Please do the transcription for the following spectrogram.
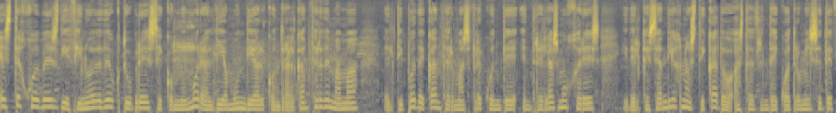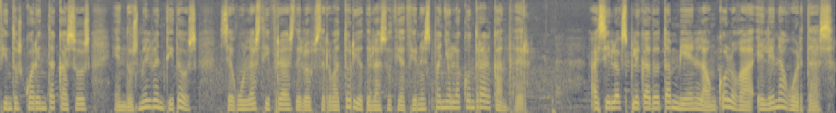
Este jueves 19 de octubre se conmemora el Día Mundial contra el Cáncer de Mama, el tipo de cáncer más frecuente entre las mujeres y del que se han diagnosticado hasta 34.740 casos en 2022, según las cifras del Observatorio de la Asociación Española contra el Cáncer. Así lo ha explicado también la oncóloga Elena Huertas.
